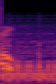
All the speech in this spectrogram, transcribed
go.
